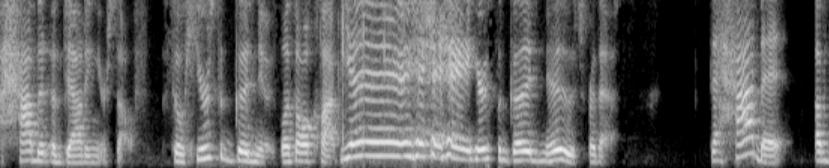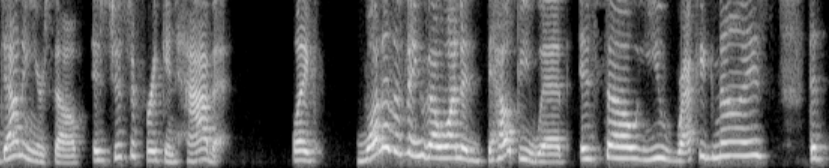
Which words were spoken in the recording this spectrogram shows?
a habit of doubting yourself. So here's the good news. Let's all clap. Yay! Here's the good news for this. The habit of doubting yourself is just a freaking habit. Like one of the things I want to help you with is so you recognize that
